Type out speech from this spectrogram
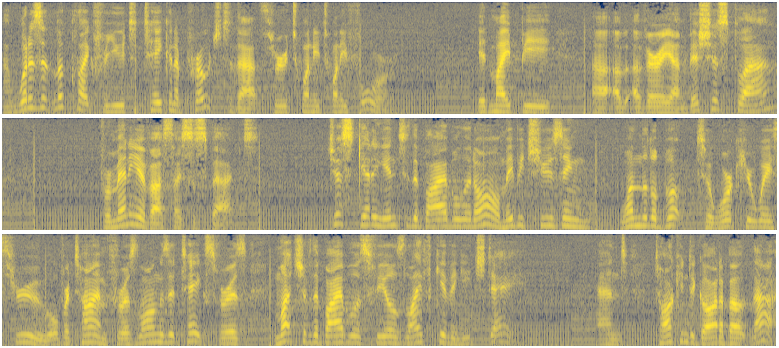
And what does it look like for you to take an approach to that through 2024? It might be uh, a, a very ambitious plan. For many of us, I suspect, just getting into the Bible at all, maybe choosing one little book to work your way through over time for as long as it takes, for as much of the Bible as feels life giving each day, and talking to God about that.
